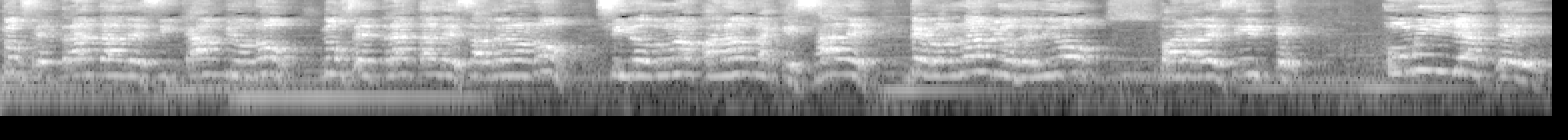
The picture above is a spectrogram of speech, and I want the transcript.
No se trata de si cambia o no, no se trata de saber o no, sino de una palabra que sale de los labios de Dios para decirte, humíllate.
